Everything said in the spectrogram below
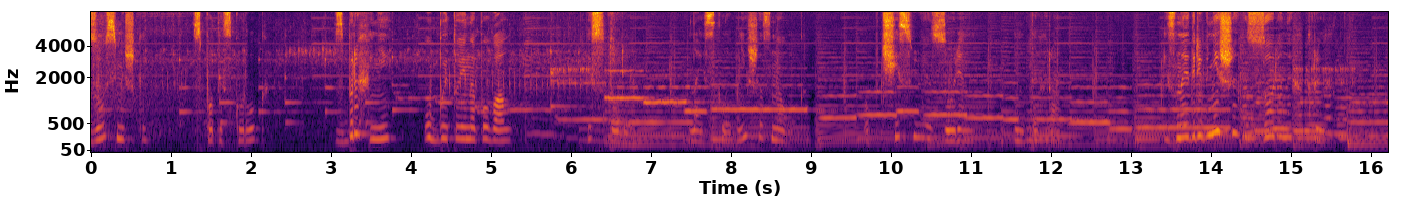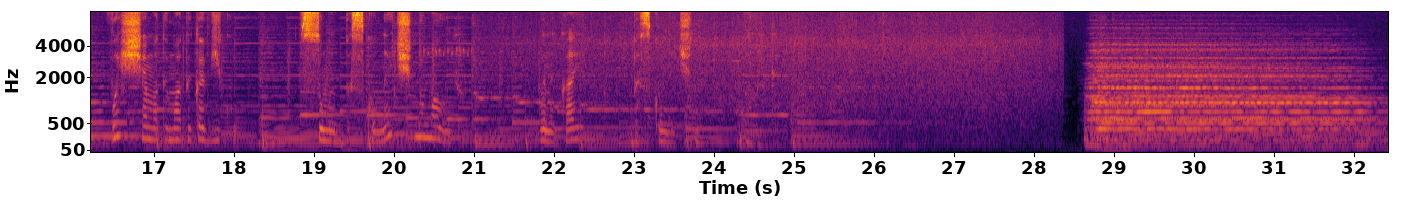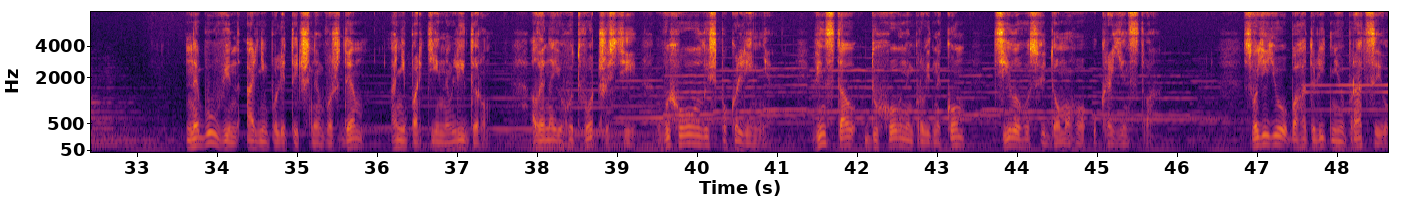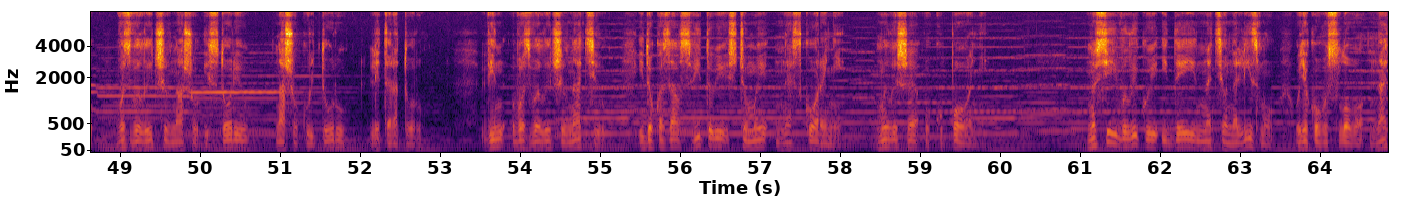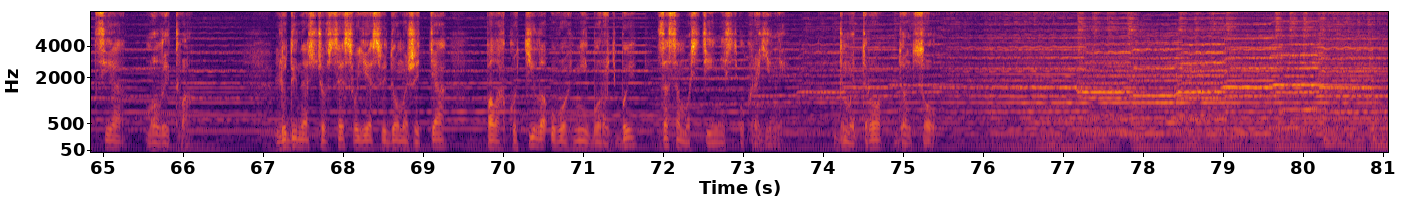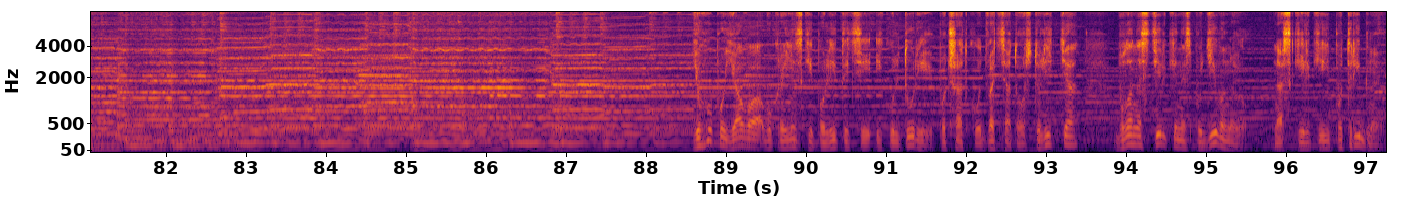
з усмішки, з потиску рук, з брехні, убитої на повал. Історія найскладніша з наук обчислює зоряний інтеграл. Із найдрібніших зоряних крих вища математика віку, з суми безконечно малих виникає безконечно Не був він ані політичним вождем, ані партійним лідером, але на його творчості виховувались покоління. Він став духовним провідником цілого свідомого українства. Своєю багатолітньою працею возвеличив нашу історію, нашу культуру, літературу. Він возвеличив націю і доказав світові, що ми не скорені, ми лише окуповані. Носій великої ідеї націоналізму, у якого слово нація молитва. Людина, що все своє свідоме життя палахкотіла у вогні боротьби за самостійність України. Дмитро Донцов. Його поява в українській політиці і культурі початку ХХ століття була настільки несподіваною, наскільки й потрібною.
